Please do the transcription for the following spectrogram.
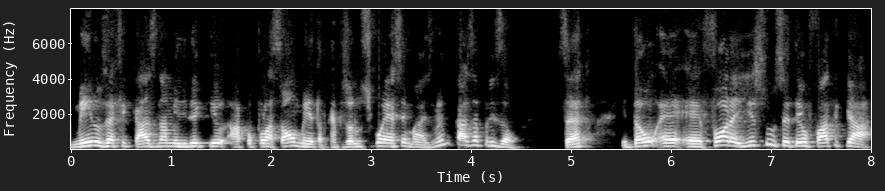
menos eficazes na medida que a população aumenta, porque a pessoa não se conhece mais. No mesmo caso da prisão, certo? Então, é, é, fora isso, você tem o fato que ah,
